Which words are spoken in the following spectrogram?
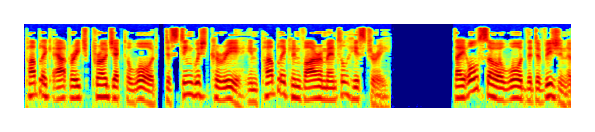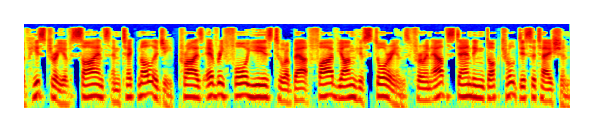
Public Outreach Project Award, Distinguished Career in Public Environmental History. They also award the Division of History of Science and Technology prize every four years to about five young historians for an outstanding doctoral dissertation.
